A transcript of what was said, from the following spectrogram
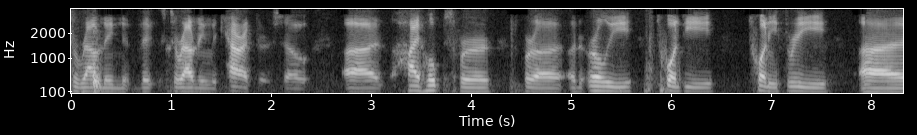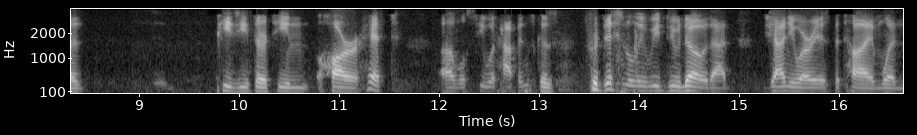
surrounding the surrounding the character. So uh, high hopes for for a, an early 2023 uh, PG-13 horror hit. Uh, we'll see what happens because traditionally we do know that January is the time when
